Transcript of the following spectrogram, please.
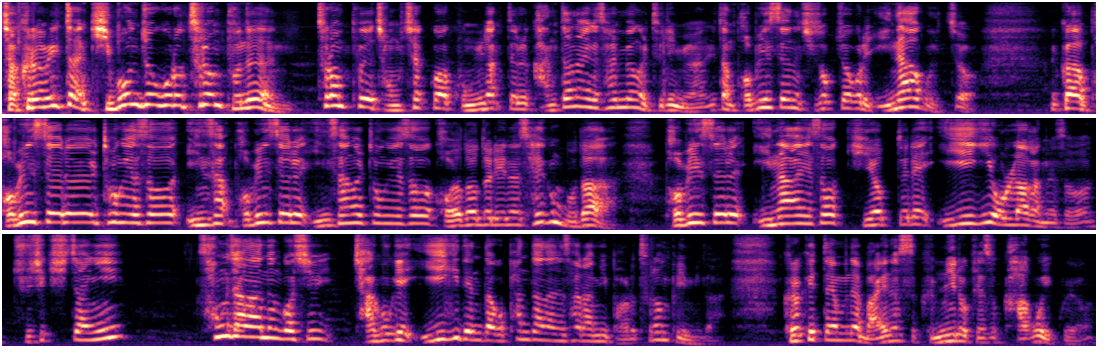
자, 그럼 일단 기본적으로 트럼프는 트럼프의 정책과 공약들을 간단하게 설명을 드리면 일단 법인세는 지속적으로 인하하고 있죠. 그러니까 법인세를 통해서 인상 법인세를 인상을 통해서 걷어들이는 세금보다 법인세를 인하해서 기업들의 이익이 올라가면서 주식 시장이 성장하는 것이 자국의 이익이 된다고 판단하는 사람이 바로 트럼프입니다. 그렇기 때문에 마이너스 금리로 계속 가고 있고요.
